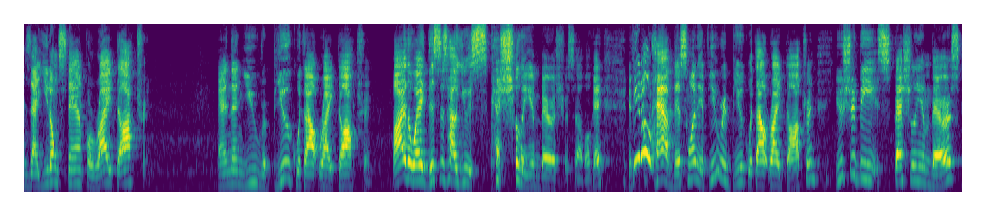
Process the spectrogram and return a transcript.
is that you don't stand for right doctrine. And then you rebuke without right doctrine. By the way, this is how you especially embarrass yourself, okay? If you don't have this one, if you rebuke without right doctrine, you should be especially embarrassed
